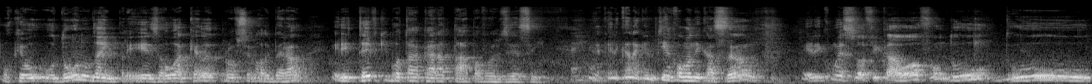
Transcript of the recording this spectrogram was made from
Porque o, o dono da empresa ou aquele profissional liberal, ele teve que botar a cara a tapa, vamos dizer assim. É. E aquele cara que não tinha comunicação, ele começou a ficar órfão do, do,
